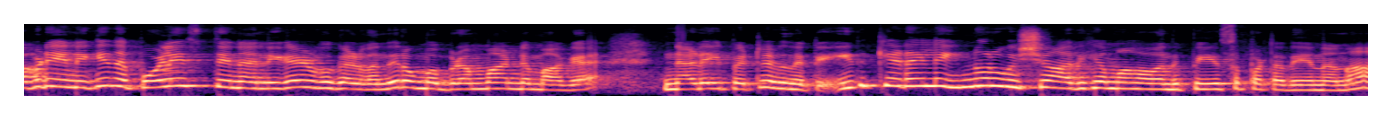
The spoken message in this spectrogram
அப்படி இன்னைக்கு இந்த போலீஸ் தின நிகழ்வுகள் வந்து ரொம்ப பிரம்மாண்டமாக நடைபெற்று இருந்துட்டு இதுக்கிடையில் இன்னொரு விஷயம் அதிகமாக வந்து பேசப்பட்டது பேசப்பட்டது என்னன்னா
